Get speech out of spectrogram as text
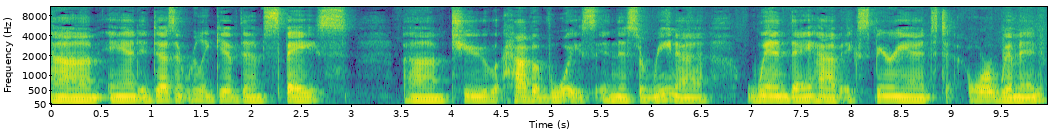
um, and it doesn't really give them space um, to have a voice in this arena when they have experienced, or women,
